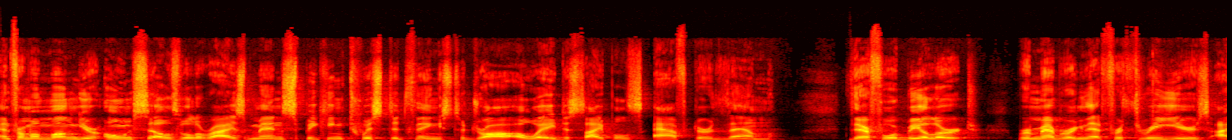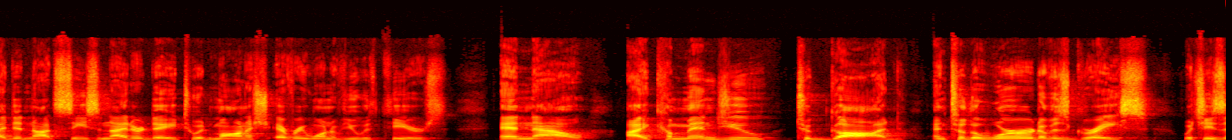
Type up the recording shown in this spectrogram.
And from among your own selves will arise men speaking twisted things to draw away disciples after them. Therefore, be alert, remembering that for three years I did not cease night or day to admonish every one of you with tears. And now I commend you to God and to the word of his grace, which is,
